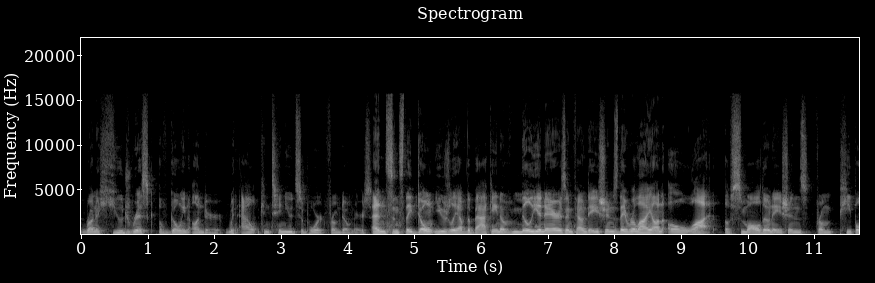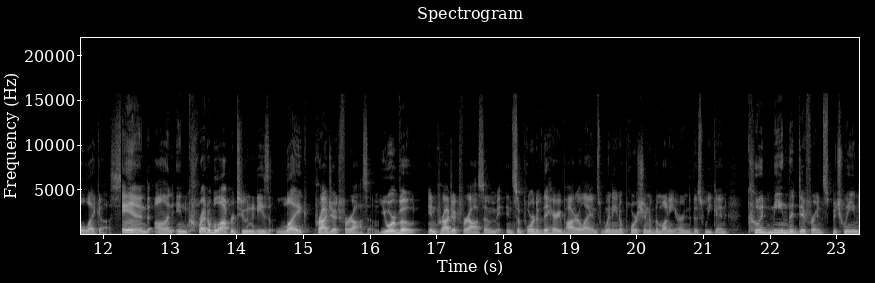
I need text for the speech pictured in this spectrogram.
run a huge risk of going under without continued support from donors. And since they don't usually have the backing of millionaires and foundations, they rely on a lot of small donations from people like us and on incredible opportunities like Project for Awesome. Your vote in Project for Awesome in support of the Harry Potter Alliance winning a portion of the money earned this weekend could mean the difference between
